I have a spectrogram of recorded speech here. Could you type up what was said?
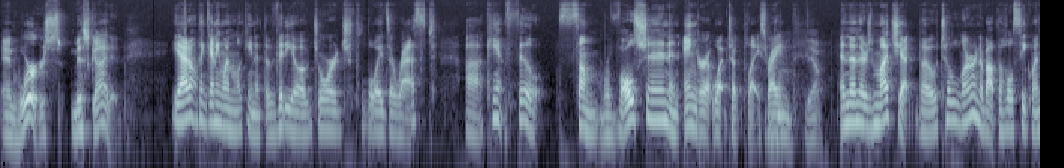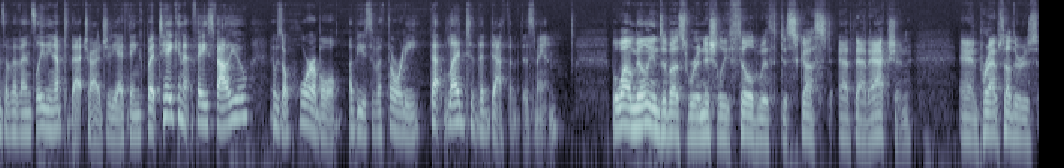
and worse, misguided. Yeah, I don't think anyone looking at the video of George Floyd's arrest uh, can't feel some revulsion and anger at what took place, right? Mm-hmm. Yeah. And then there's much yet, though, to learn about the whole sequence of events leading up to that tragedy, I think. But taken at face value, it was a horrible abuse of authority that led to the death of this man. But while millions of us were initially filled with disgust at that action, and perhaps others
